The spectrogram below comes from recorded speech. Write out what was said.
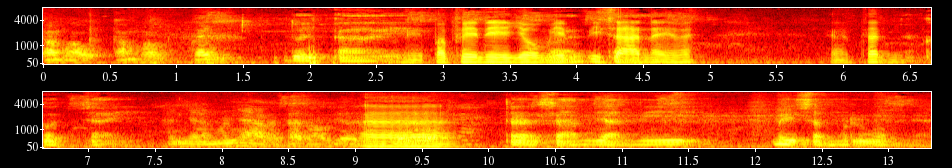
คำเอาคำเอาใกล้ด้วยกายนี่ประเพณีโยมเห็นอีสานนะเห็นไหมอ่าท่านและกดใจขันยานมันยาวกับตัดออกเยอะอ่าถ้าสามอย่างนี้ไม่สำรวมเนี่ย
